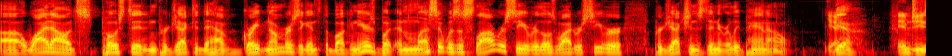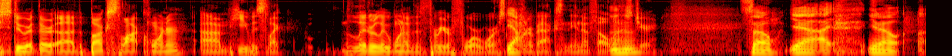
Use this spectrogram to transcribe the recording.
uh, wideouts posted and projected to have great numbers against the Buccaneers, but unless it was a slot receiver, those wide receiver projections didn't really pan out. Yeah. MG Stewart, uh, the Bucks slot corner, um, he was like literally one of the three or four worst Yeah. Mm-hmm. cornerbacks in the NFL last year. So yeah, I you know I,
